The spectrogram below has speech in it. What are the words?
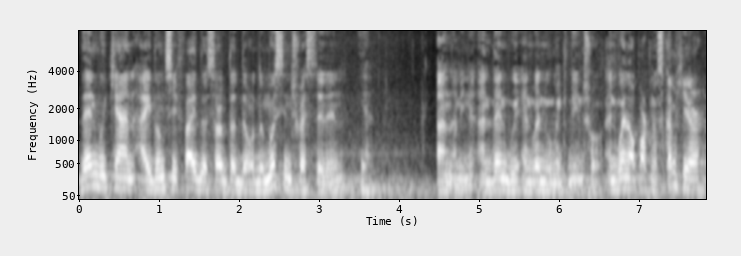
then we can identify the startups that they're the most interested in, Yeah. and I mean, and then we and when we make the intro, and when our partners come here,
